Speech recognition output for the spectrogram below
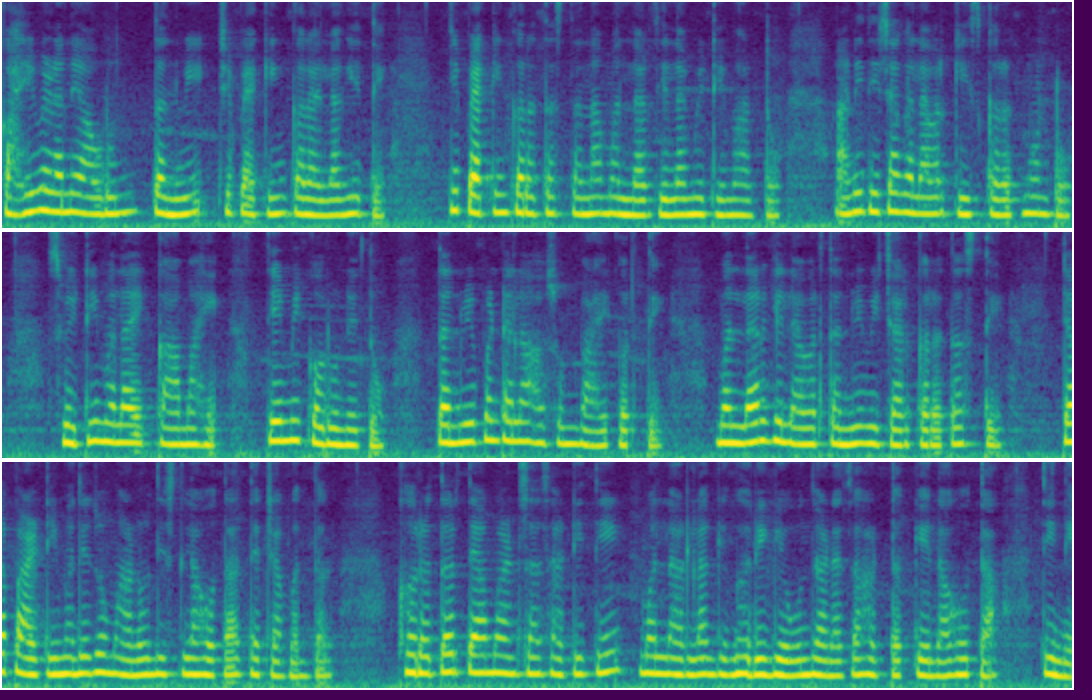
काही वेळाने आवडून तन्वीची पॅकिंग करायला घेते. ती पॅकिंग करत असताना मल्हार तिला मिठी मारतो. आणि तिच्या गल्यावर किस करत म्हणतो स्वीटी मला एक काम आहे ते मी करून येतो. तन्वी पण त्याला हसून बाय करते. मल्हार गेल्यावर तन्वी विचार करत असते त्या पार्टीमध्ये जो माणूस दिसला होता त्याच्याबद्दल. खरं तर त्या माणसासाठी ती मल्हारला घे- घरी घेऊन जाण्याचा हट्ट केला होता तिने.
